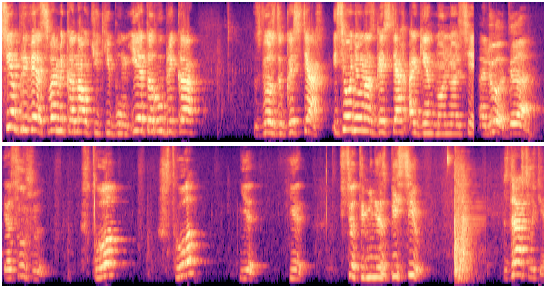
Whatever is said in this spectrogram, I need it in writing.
Всем привет, с вами канал Кики Бум, и это рубрика Звезды в гостях. И сегодня у нас в гостях агент 007. Алло, да, я слушаю. Что? Что? Нет, нет. Все, ты меня взбесил. Здравствуйте.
